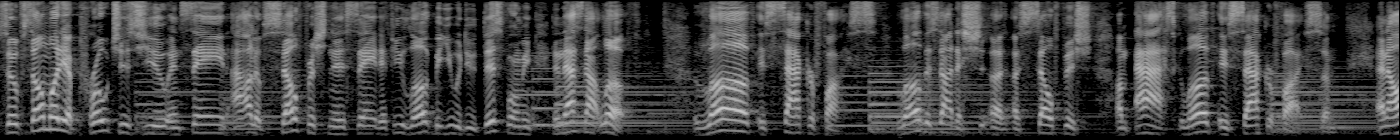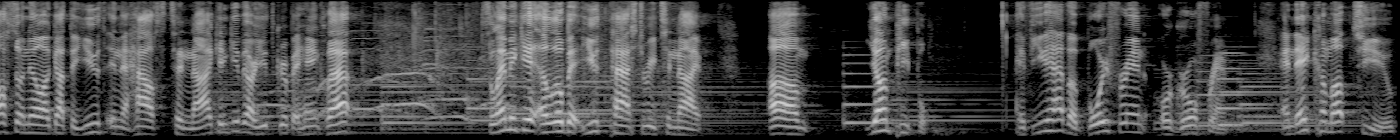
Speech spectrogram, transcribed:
So if somebody approaches you and saying out of selfishness, saying if you love me, you would do this for me, then that's not love. Love is sacrifice. Love is not a, sh- a, a selfish um, ask. Love is sacrifice. Um, and I also know I got the youth in the house tonight. Can you give our youth group a hand clap? So let me get a little bit youth pastory tonight. Um, young people, if you have a boyfriend or girlfriend and they come up to you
